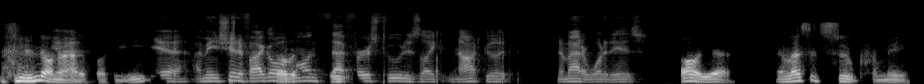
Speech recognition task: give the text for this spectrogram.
you don't know how to fucking eat. Yeah. I mean, shit, if I go So a month, that first food is like not good, no matter what it is. Oh yeah. Unless it's soup for me,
